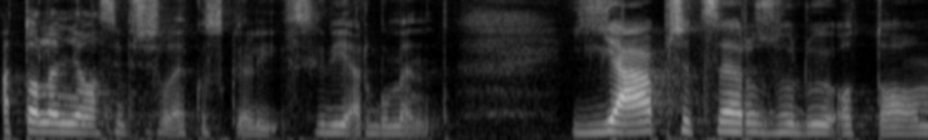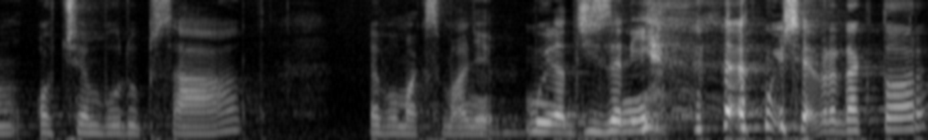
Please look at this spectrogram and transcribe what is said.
A tohle mě vlastně přišel jako skvělý, skvělý argument. Já přece rozhoduji o tom, o čem budu psát, nebo maximálně můj nadřízený, můj šéf-redaktor,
